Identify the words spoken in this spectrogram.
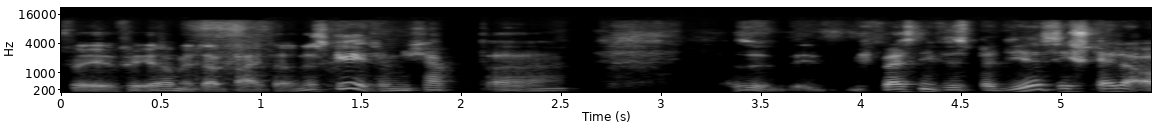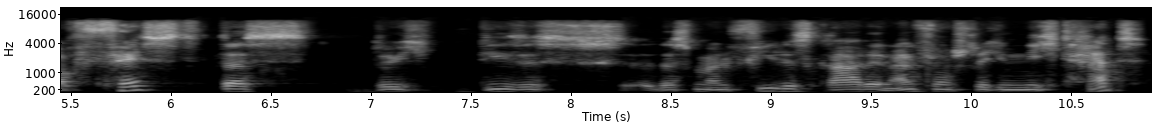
für, für ihre Mitarbeiter. Und es geht. Und ich habe, äh, also ich weiß nicht, wie es bei dir ist. Ich stelle auch fest, dass durch dieses, dass man vieles gerade in Anführungsstrichen nicht hat,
